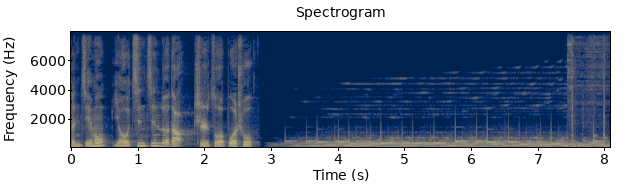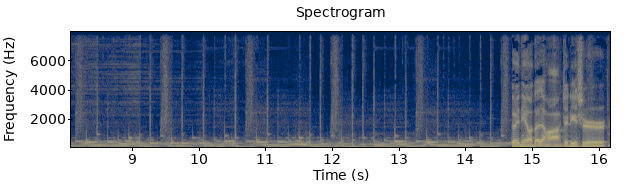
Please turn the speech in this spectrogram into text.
本节目由津津乐道制作播出。各位听友，大家好啊！这里是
